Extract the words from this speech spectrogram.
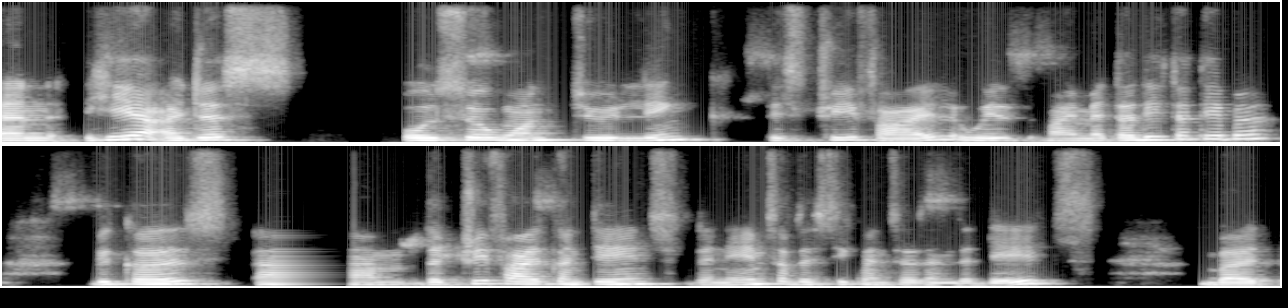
And here I just also want to link this tree file with my metadata table because um, the tree file contains the names of the sequences and the dates, but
